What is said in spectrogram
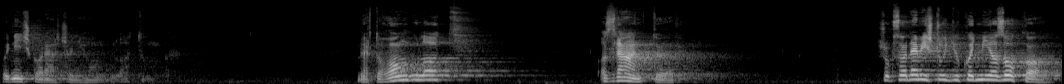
hogy nincs karácsonyi hangulatunk. Mert a hangulat az ránk tör. Sokszor nem is tudjuk, hogy mi az oka,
